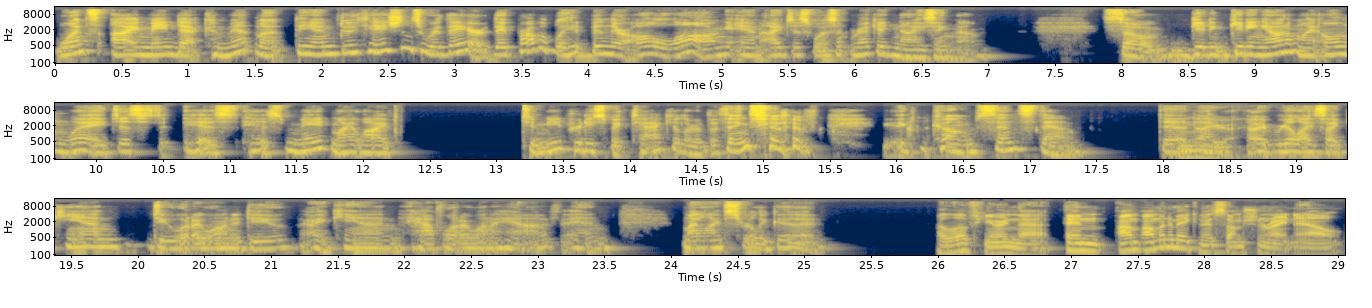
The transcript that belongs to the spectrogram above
Once I made that commitment, the invitations were there. They probably had been there all along, and I just wasn't recognizing them so getting getting out of my own way just has has made my life to me pretty spectacular the things that have come since then that mm. I, I realize I can do what I want to do. I can have what I want to have. And my life's really good. I love hearing that. And I'm, I'm going to make an assumption right now.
